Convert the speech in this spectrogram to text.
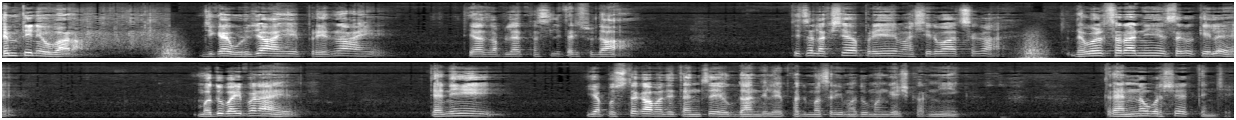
हिमतीने उभा राहा. जी काय ऊर्जा आहे प्रेरणा आहे ती आज आपल्यात नसली तरी सुद्धा तिचं लक्ष प्रेम आशीर्वाद सगळं आहे. ढवळ सरांनी हे सगळं केलंय. मधुबाई पण आहेत. त्यांनी या पुस्तकामध्ये त्यांचं योगदान दिले पद्मश्री मधु मंगेश कर्णिक त्र्याण्णव वर्ष आहेत त्यांचे.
